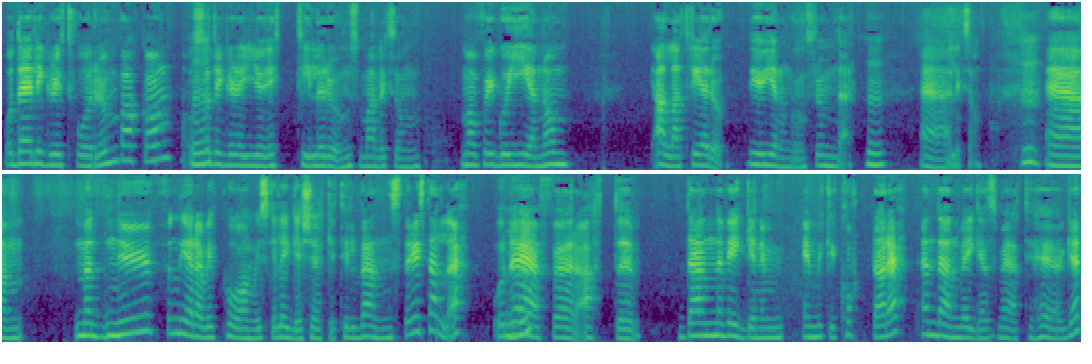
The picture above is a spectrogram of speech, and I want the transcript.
Och där ligger det två rum bakom och så Mm. ligger det ju ett till rum som man liksom man får ju gå igenom alla tre rum. Det är ju genomgångsrum där. Mm. Eh, liksom. Ehm, men nu funderar vi på om vi ska lägga köket till vänster istället. Och det Mhm. är för att eh, den väggen är, mycket kortare än den väggen som är till höger.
